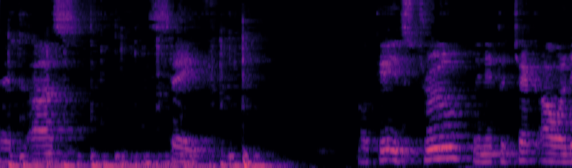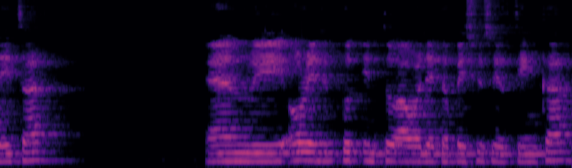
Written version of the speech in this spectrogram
let us save okay it's true we need to check our data and we already put into our database using Tinker.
